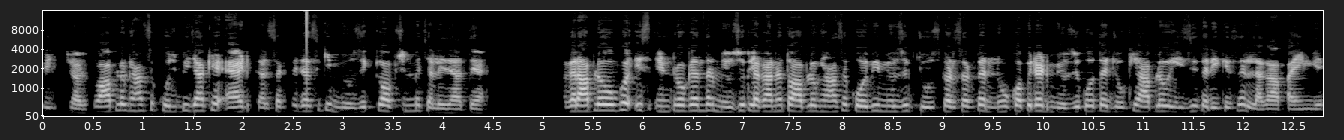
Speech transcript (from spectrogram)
picture तो आप लोग यहाँ से कुछ भी जाके ऐड कर सकते हैं, जैसे कि म्यूज़िक के ऑप्शन में चले जाते हैं। अगर आप लोगों को इस इंट्रो के अंदर म्यूज़िक लगाना है तो आप लोग यहाँ से कोई भी म्यूज़िक चूज़ कर सकते हैं। नो कॉपीराइट म्यूज़िक होता है, जो कि आप लोग इजी तरीके से लगा पाएँगे।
